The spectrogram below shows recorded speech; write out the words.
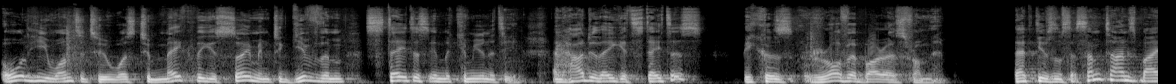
all he wanted to was to make the Yisomim, to give them status in the community. And how do they get status? Because Rova borrows from them. That gives them, sometimes by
